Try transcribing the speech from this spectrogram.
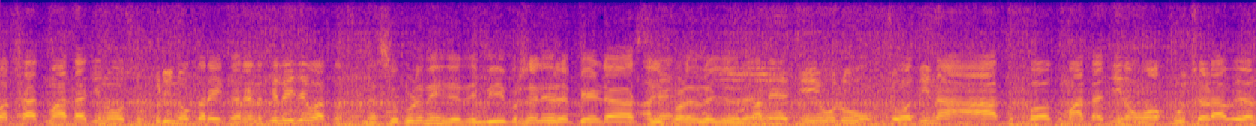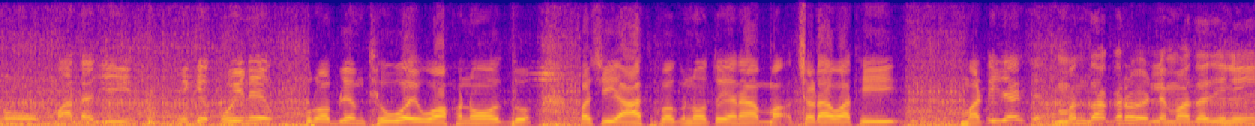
પ્રસાદ માતાજીનો સુખડીનો કરે ઘરે નથી લઈ જવાતો? ને સુખડી નહીં જતી બી પ્રસાદ લઈ પેડા શ્રીફળ લઈ જવાય. અને જે ઓલું ચોધીના હાથ પગ માતાજીને ઓખું ચડાવે એનું માતાજી કે કોઈને પ્રોબ્લેમ થયો હોય ઓખનો પછી હાથ પગનો તો એના ચડાવવાથી મટી જાય છે? મનતા કરો એટલે માતાજીની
